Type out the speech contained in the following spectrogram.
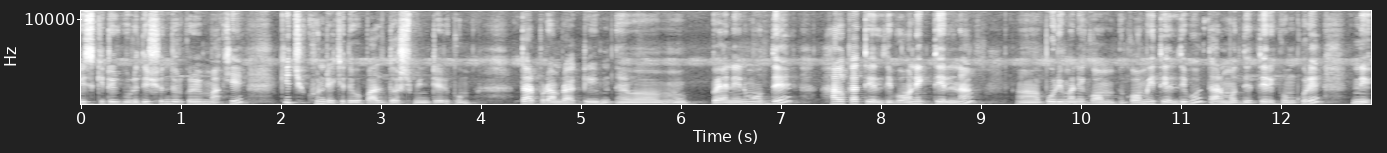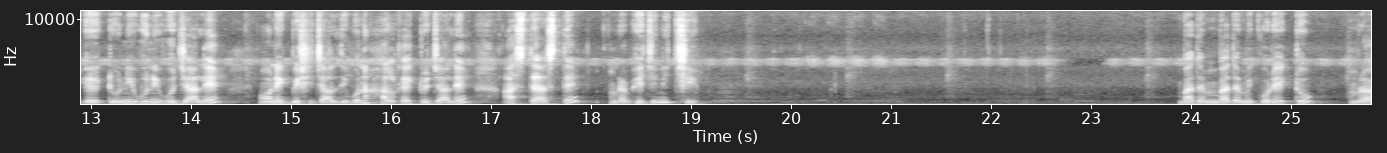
বিস্কিটের গুঁড়ো দিয়ে সুন্দর করে মাখিয়ে কিছুক্ষণ রেখে দেবো, পাঁচ দশ মিনিট এরকম। তারপর আমরা একটি প্যানের মধ্যে হালকা তেল দিব। অনেক তেল না পরিমাণে কম, কমই তেল দিব। তার মধ্যে এরকম করে একটু নিবু নিবু জালে, অনেক বেশি জাল দিব না, হালকা একটু জালে, আস্তে আস্তে আমরা ভেজে নিচ্ছি। বাদামি বাদামি করে একটু আমরা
